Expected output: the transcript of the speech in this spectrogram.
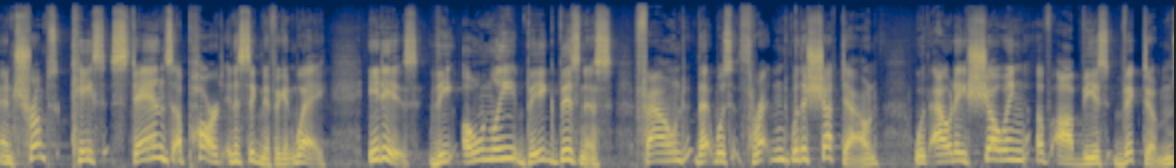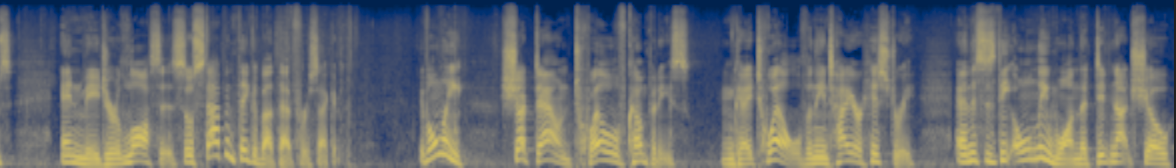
And Trump's case stands apart in a significant way. It is the only big business found that was threatened with a shutdown without a showing of obvious victims and major losses. So stop and think about that for a second. They've only shut down 12 companies, okay, 12 in the entire history. And this is the only one that did not show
